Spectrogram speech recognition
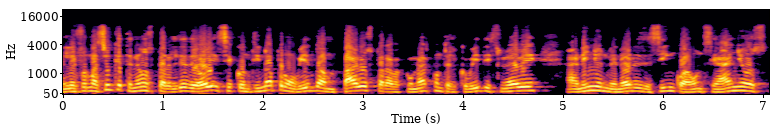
En la información que tenemos para el día de hoy, se continúa promoviendo amparos para vacunar contra el COVID-19 a niños menores de 5 a 11 años.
